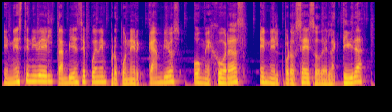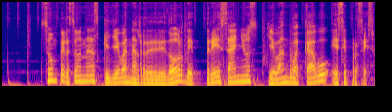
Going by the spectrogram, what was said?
En este nivel también se pueden proponer cambios o mejoras en el proceso de la actividad. Son personas que llevan alrededor de 3 años llevando a cabo ese proceso.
